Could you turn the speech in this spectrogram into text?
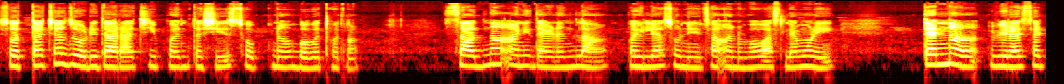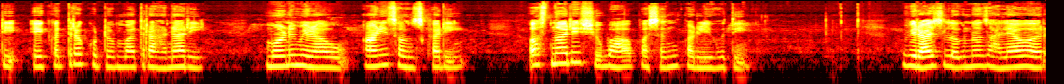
स्वतःच्या जोडीदाराची पण तशीच स्वप्न बघत होता. साधना आणि दयानंदला पहिल्या सुनेचा अनुभव असल्यामुळे त्यांना विराजसाठी एकत्र कुटुंबात राहणारी, मनमिळावू आणि संस्कारी असणारी शुभा पसंत पडली होती. विराज लग्न झाल्यावर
